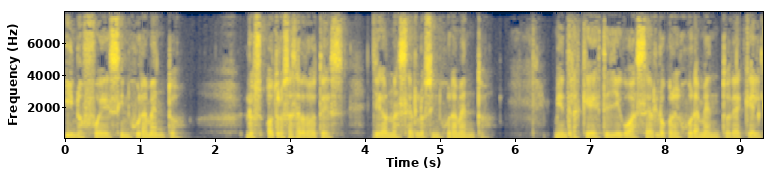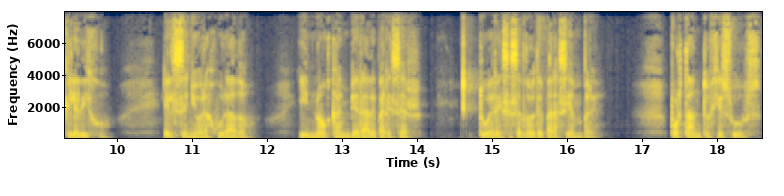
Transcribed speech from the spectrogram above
y no fue sin juramento. Los otros sacerdotes llegaron a hacerlo sin juramento, mientras que éste llegó a hacerlo con el juramento de aquel que le dijo, El Señor ha jurado, y no cambiará de parecer. Tú eres sacerdote para siempre. Por tanto, Jesús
